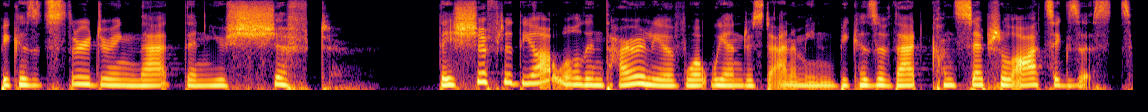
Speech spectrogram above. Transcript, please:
Because it's through doing that, then you shift they shifted the art world entirely of what we understand. I mean, because of that, conceptual arts exists.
